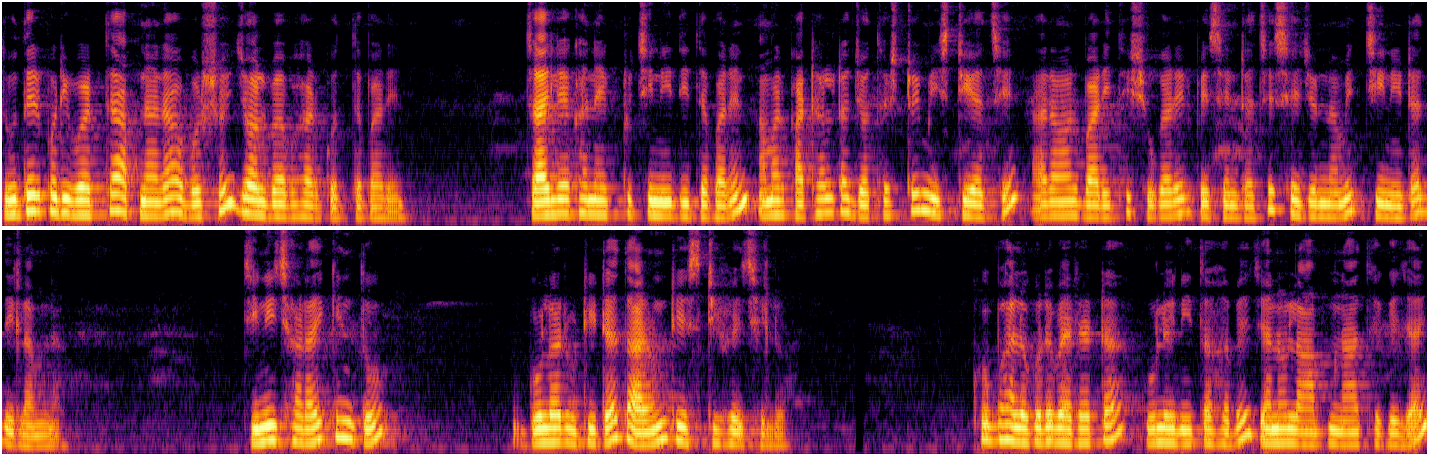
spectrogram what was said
দুধের পরিবর্তে আপনারা অবশ্যই জল ব্যবহার করতে পারেন। চাইলে এখানে একটু চিনি দিতে পারেন। আমার কাঁঠালটা যথেষ্টই মিষ্টি আছে আর আমার বাড়িতে সুগারের পেশেন্ট আছে সেই জন্য আমি চিনিটা দিলাম না। চিনি ছাড়াই কিন্তু গোলা রুটিটা দারুণ টেস্টি হয়েছিল। খুব ভালো করে ব্যাটারটা গুলে নিতে হবে যেন লাভ না থেকে যায়।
